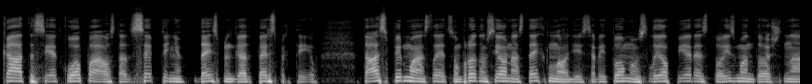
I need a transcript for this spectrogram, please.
kā tas iet kopā uz tādu septiņu, desmit gadu perspektīvu. Tās ir pirmās lietas, un, protams, jaunās tehnoloģijas. Arī to mums liela pieredze to izmantošanā.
